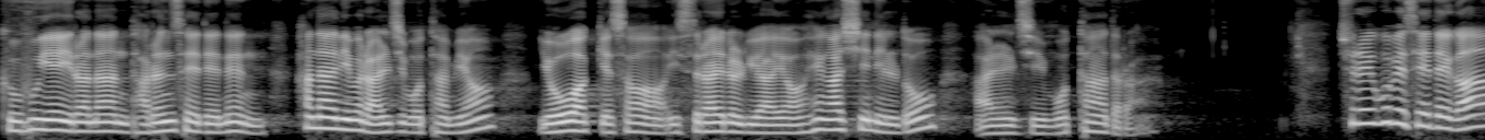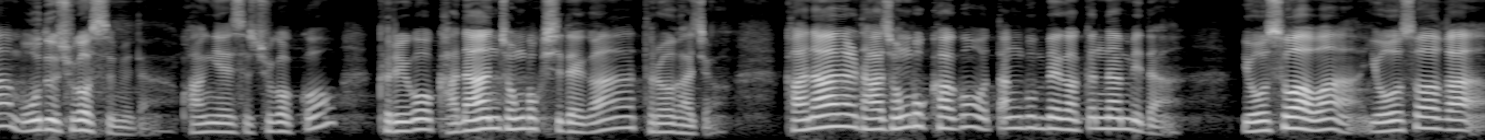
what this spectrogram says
그 후에 일어난 다른 세대는 하나님을 알지 못하며 여호와께서 이스라엘을 위하여 행하신 일도 알지 못하더라. 출애굽의 세대가 모두 죽었습니다. 광야에서 죽었고 그리고 가나안 정복 시대가 들어가죠. 가나안을 다 정복하고 땅 분배가 끝납니다. 요수아와 요수아가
